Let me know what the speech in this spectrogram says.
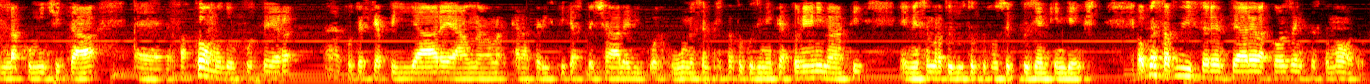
nella comicità eh, fa comodo poter, eh, potersi appigliare a una, una, caratteristica speciale di qualcuno, è sempre stato così nei cartoni animati e mi è sembrato giusto che fosse così anche in Games. Ho pensato di differenziare la cosa in questo modo,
